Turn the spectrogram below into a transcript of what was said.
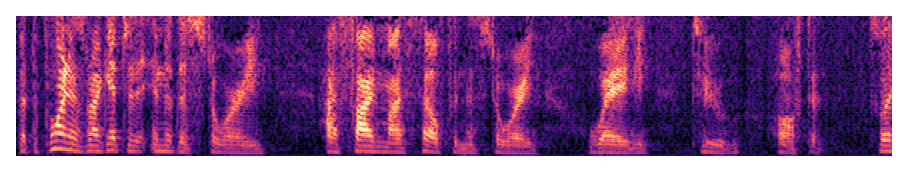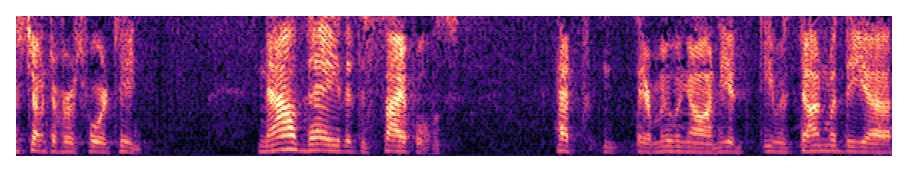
But the point is, when I get to the end of the story, I find myself in the story way too often. So let's jump to verse 14. Now they, the disciples, had, they're moving on. He, had, he was done with the, uh,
